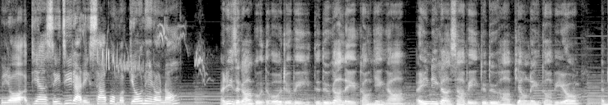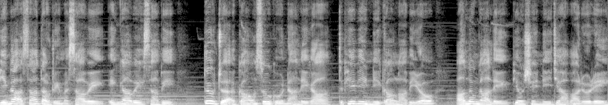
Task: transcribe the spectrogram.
ပြီးတော့အပြန်ဈေးကြီးတာတွေစားဖို့မပြောနဲ့တော့နော်အဲ့ဒီစကားကိုသဘောတူပြီးတူတူကလည်းကောင်းကျင်ကအဲ့ဒီနေ့ကစပြီးတူတူဟာပြောင်းလဲသွားပြီးတော့အပြင်ကအစားအသောက်တွေမစားဘဲအင်္ဂါပဲစားပြီးသူ့အတွက်အကောင်းအဆိုးကိုနားလေကတဖြည်းဖြည်းနေကောင်းလာပြီးတော့အားလုံးကလည်းပျော်ရွှင်နေကြပါတော့တယ်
